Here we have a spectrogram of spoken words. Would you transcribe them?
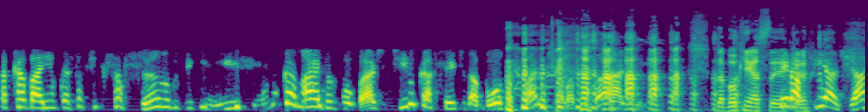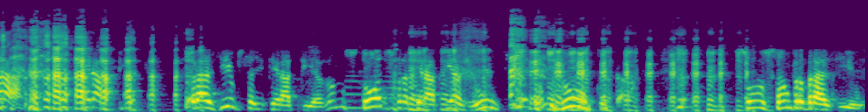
acabariam com essa fixação do digníssimo. Nunca mais as bobagens, tira o cacete da boca, para de falar bobagem. Da boquinha seca. Terapia já! Terapia. O Brasil precisa de terapia. Vamos todos para terapia juntos. Vamos juntos. Tá? Solução para o Brasil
